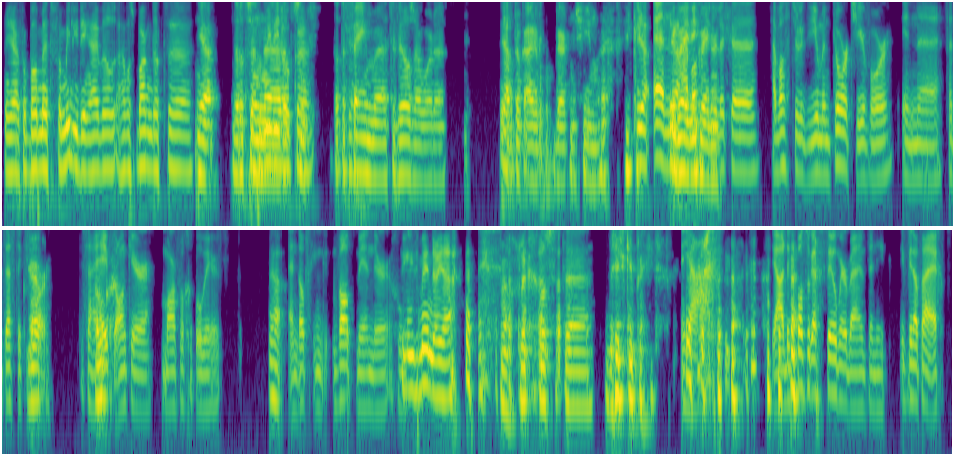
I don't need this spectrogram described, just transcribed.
Ja, in verband met familiedingen. Hij, wil, hij was bang dat... eh, ja dat, Dat het zijn familie dat, ook, zijn- dat de ja. fame te veel zou worden. Ja. Dat het ook eigenlijk werd misschien. Maar ik, ja, En Ja, hij, weet- was ik weet natuurlijk, eh, hij was natuurlijk de Human Torch hiervoor in eh, Fantastic Ja. Four. Dus hij Ook. heeft al een keer Marvel geprobeerd. ja. En dat ging wat minder goed. Ging iets minder, ja. gelukkig was het eh, deze keer beter. Ja. ja, dit past ook echt veel meer bij hem, vind ik. Ik vind dat hij echt...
